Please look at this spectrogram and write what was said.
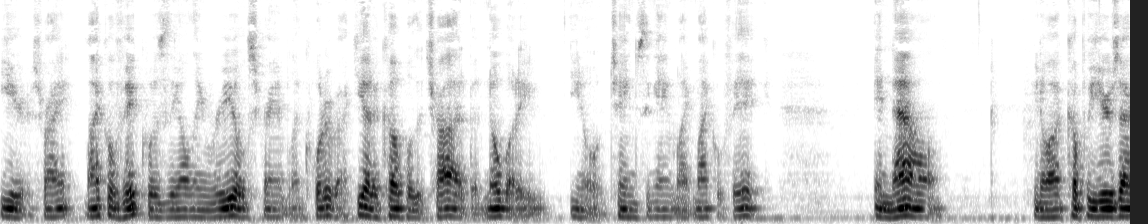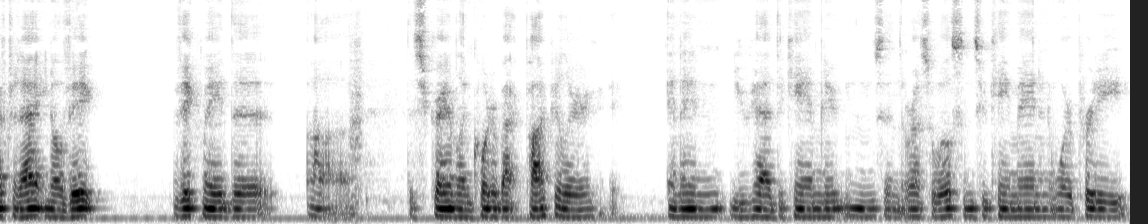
years, right? Michael Vick was the only real scrambling quarterback. You had a couple that tried, but nobody, you know, changed the game like Michael Vick. And now, you know, a couple years after that, you know, Vick Vick made the uh, the scrambling quarterback popular, and then you had the Cam Newtons and the Russell Wilsons who came in and were pretty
